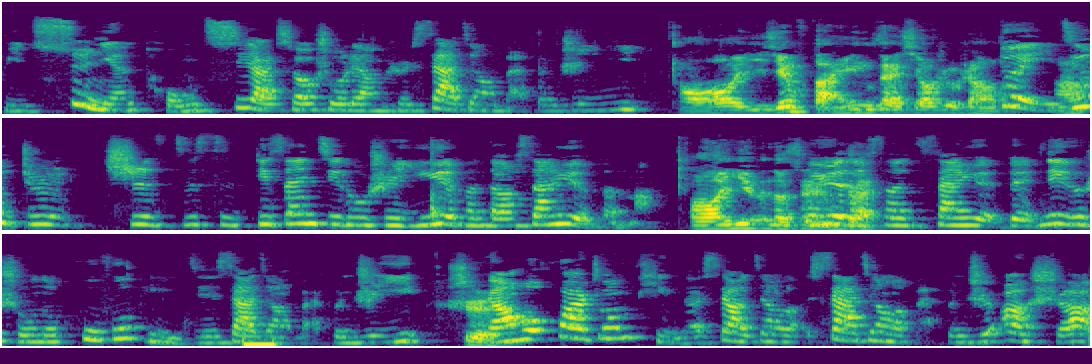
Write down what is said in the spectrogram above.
比去年同期啊销售量是下降了百分之一。哦，已经反映在销售上了。对，已啊经就是是第四第三季度是一月份到三月份嘛，哦，一月份到三月一月的三三月，对，那个时候呢，护肤品已经下降了百分之一，是然后化妆品呢下降了下降了百分之二十二，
